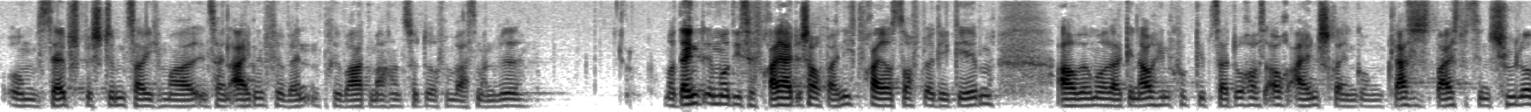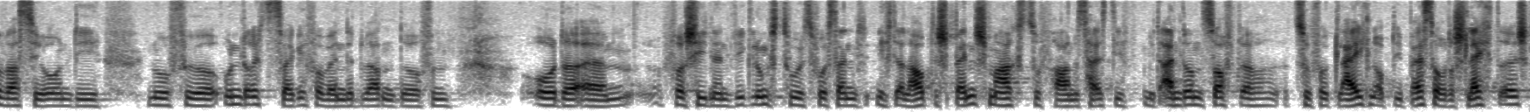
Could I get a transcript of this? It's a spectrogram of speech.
um selbstbestimmt, sage ich mal, in seinen eigenen vier Wänden privat machen zu dürfen, was man will. Man denkt immer, diese Freiheit ist auch bei nicht freier Software gegeben, aber wenn man da genau hinguckt, gibt es da durchaus auch Einschränkungen. Klassisches Beispiel sind Schülerversionen, die nur für Unterrichtszwecke verwendet werden dürfen oder ähm, verschiedene Entwicklungstools, wo es dann nicht erlaubt ist, Benchmarks zu fahren. Das heißt, die mit anderen Software zu vergleichen, ob die besser oder schlechter ist.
